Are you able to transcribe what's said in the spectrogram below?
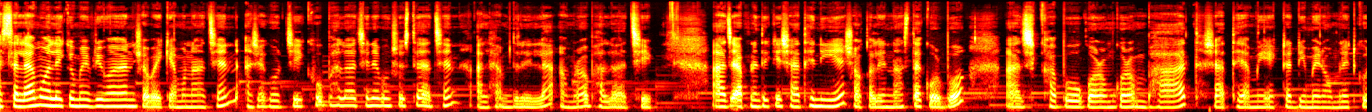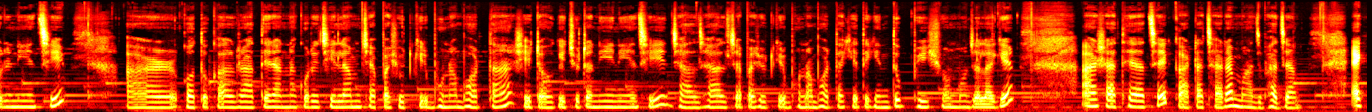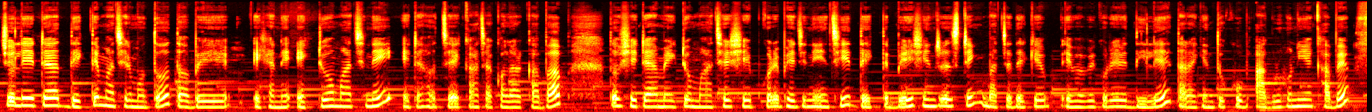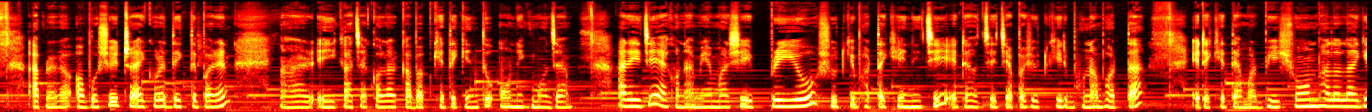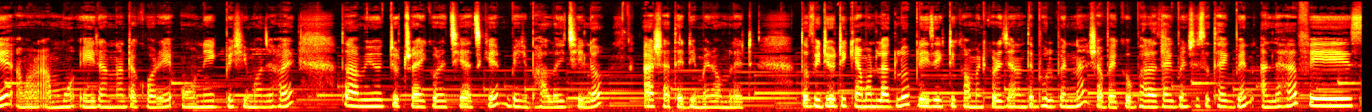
আসসালামু আলাইকুম এভরিওয়ান, সবাই কেমন আছেন? আশা করছি খুব ভালো আছেন এবং সুস্থ আছেন। আলহামদুলিল্লাহ, আমরাও ভালো আছি। আজ আপনাদেরকে সাথে নিয়ে সকালের নাস্তা করব। আজ খাব গরম গরম ভাত, সাথে আমি একটা ডিমের অমলেট করে নিয়েছি। আর গতকাল রাতে রান্না করেছিলাম চাপা শুটকির ভুনা ভর্তা, সেটাও কিছুটা নিয়ে নিয়েছি। ঝাল ঝাল চাপা শুটকির ভুনা ভর্তা খেতে কিন্তু ভীষণ মজা লাগে। আর সাথে আছে কাটা ছাড়া মাছ ভাজা। অ্যাকচুয়ালি এটা দেখতে মাছের মতো, তবে এখানে একটুও মাছ নেই। এটা হচ্ছে কাঁচা কলার কাবাব। তো সেটা আমি একটু মাছের শেপ করে ভেজে নিয়েছি। দেখতে বেশ ইন্টারেস্টিং বাচ্চাদেরকে এভাবে করে দিলে তারা কিন্তু খুব আগ্রহ নিয়ে খাবে। আপনারা অবশ্যই ট্রাই করে দেখতে পারেন। আর এই কাঁচা কলার কাবাব খেতে কিন্তু অনেক মজা। আর এই যে এখন আমি আমার সেই প্রিয় শুটকি ভর্তা খেয়ে নিচ্ছি, এটা হচ্ছে চাপা শুটকির ভুনা ভর্তা। এটা খেতে আমার ভীষণ ভালো লাগে, আমার আম্মু এই রান্নাটা করে অনেক বেশি মজা হয়। তো আমিও একটু ট্রাই করেছি আজকে, বেশ ভালোই ছিল। আর সাথে ডিমের অমলেট তো ভিডিওটি কেমন লাগল প্লিজ একটি কমেন্ট করে জানাতে ভুলবেন না। সবাই খুব ভালো থাকবেন, সুস্থ থাকবেন। আল্লাহ হাফিজ।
